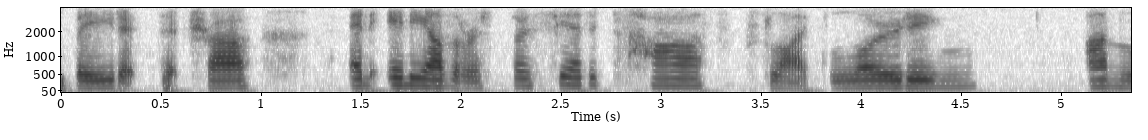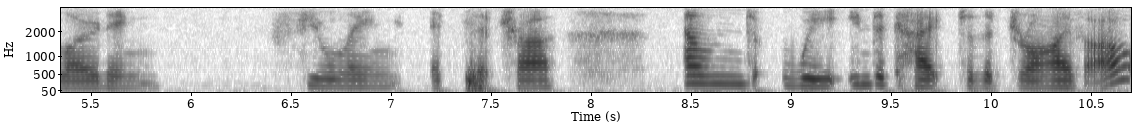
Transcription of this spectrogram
speed, etc. and any other associated tasks like loading, unloading, fueling, etc. And we indicate to the driver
